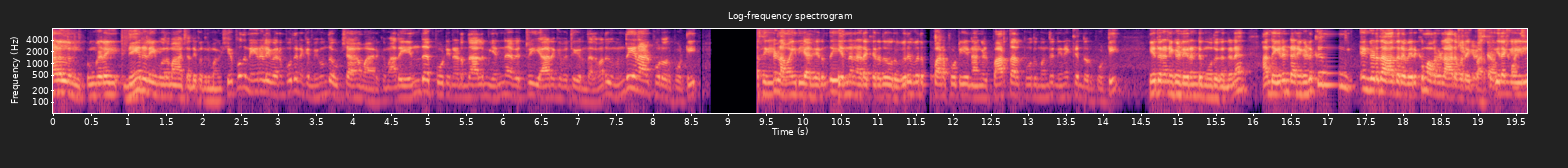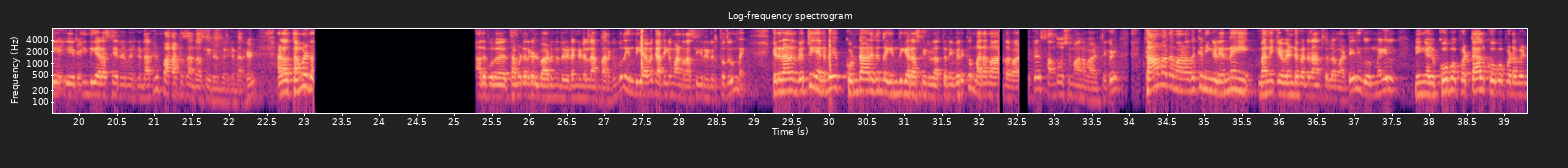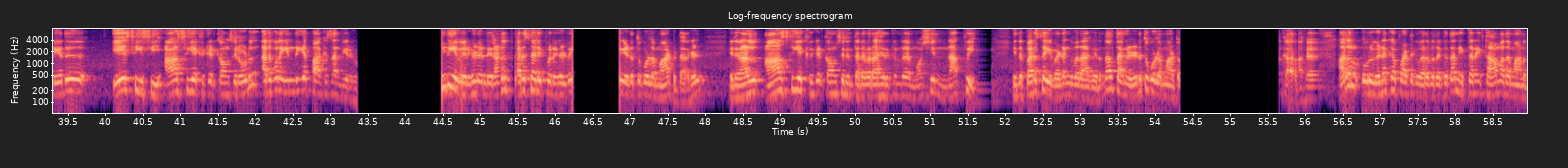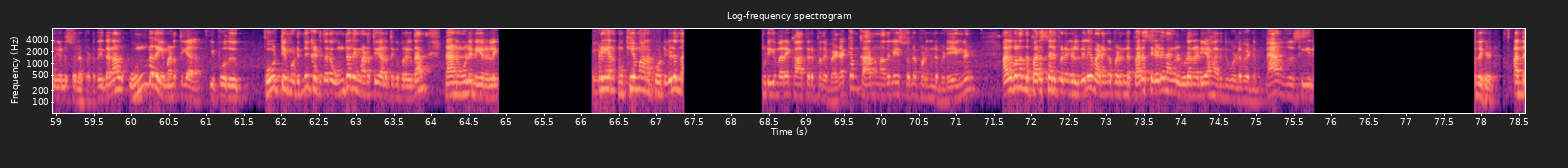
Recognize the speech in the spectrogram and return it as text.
நாளில் உங்களை நேரலை மூலமாக சந்திப்பதில் மகிழ்ச்சி. எப்போது நேரலை வரும்போது எனக்கு மிகுந்த உற்சாகமா இருக்கும். அது எந்த போட்டி நடந்தாலும் என்ன வெற்றி யாருக்கு வெற்றி இருந்தாலும். அது முந்தைய நாள் போல ஒரு போட்டி. ரசிகர்கள் அமைதியாக இருந்து என்ன நடக்கிறது ஒரு விறுவிறுப்பான போட்டியை நாங்கள் பார்த்தால் போதும் என்று நினைக்கின்ற ஒரு போட்டி. எதிரணிகள் இரண்டு மோதுகின்றன. அந்த இரண்டு அணிகளுக்கும் எங்களது ஆதரவு இருக்கும். அவர்கள் ஆடுவதை பார்த்து. இலங்கையில் இந்திய ரசிகர்கள் இருக்கின்றார்கள் பாகிஸ்தான் ரசிகர்கள் இருக்கின்றார்கள் ஆனால் தமிழ் அதுபோல தமிழர்கள் வாடுகின்ற இடங்கள் எல்லாம் பார்க்கும்போது இந்தியாவுக்கு அதிகமான ரசிகர்கள் இருப்பது உண்மை. இதனால் வெற்றி எனவே கொண்டாடுகின்ற இந்திய ரசிகர்கள் அத்தனை பேருக்கும் மனமார்ந்த வாழ்த்துக்கள் சந்தோஷமான வாழ்த்துக்கள். தாமதமானதுக்கு நீங்கள் என்னை மன்னிக்க வேண்டும் என்று நான் சொல்ல மாட்டேன். இது உண்மையில் நீங்கள் கோபப்பட்டால் கோபப்பட வேண்டியது ஏசிசி ஆசிய கிரிக்கெட் கவுன்சிலோடு அதுபோல இந்திய பாகிஸ்தான் வீரர்கள். இந்திய வீரர்கள் இந்த நாளில் பரிசளிப்பு நிகழ்வை எடுத்துக்கொள்ள மாட்டார்கள். இதனால் ஆசிய கிரிக்கெட் கவுன்சிலின் தலைவராக இருக்கின்ற மொஷின் நக்வி இந்த பரிசை வழங்குவதாக இருந்தால் தாங்கள் எடுத்துக்கொள்ள மாட்டோம். காரணமாக அதில் ஒரு இணக்கப்பாட்டுக்கு வருவதற்கு தான் இத்தனை தாமதமானது என்று சொல்லப்பட்டது. இதனால் ஒன்றரை மணத்தியாலம் இப்போது போட்டி முடிந்து கிட்டத்தட்ட ஒன்றரை மணத்தியாலத்துக்கு பிறகுதான் நான் உங்களை நேரலை இப்படியான முக்கியமான போட்டிகளும் முடியும் வரை காத்திருப்பது. வழக்கம் காரணம் அதிலே சொல்லப்படுகின்ற விடயங்கள் அதுபோல அந்த பரிசளிப்பு நிகழ்விலே வழங்கப்படுகின்ற பரிசுகளை நாங்கள் உடனடியாக அறிந்து கொள்ள வேண்டும். மேன் அந்த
